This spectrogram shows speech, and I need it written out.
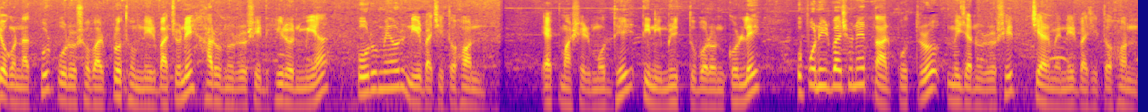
জগন্নাথপুর পৌরসভার প্রথম নির্বাচনে হারুনুর রশিদ হিরণ মিয়া পৌর মেয়র নির্বাচিত হন। এক মাসের মধ্যে তিনি মৃত্যুবরণ করলে উপনির্বাচনে তাঁর পুত্র মিজানুর রশিদ চেয়ারম্যান নির্বাচিত হন।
